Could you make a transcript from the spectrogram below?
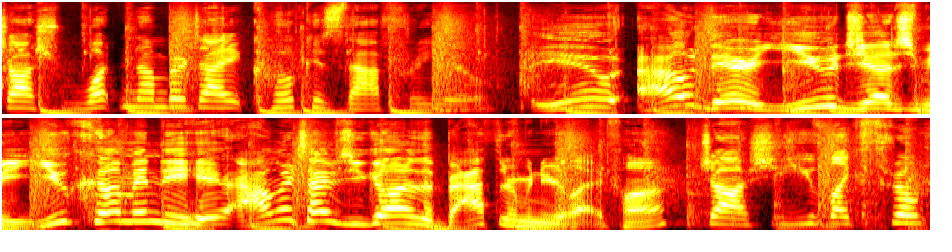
Josh, what number Diet Coke is that for you? You, how dare you judge me? You come into here. How many times you gone to the bathroom in your life, huh? Josh, you've like thrown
